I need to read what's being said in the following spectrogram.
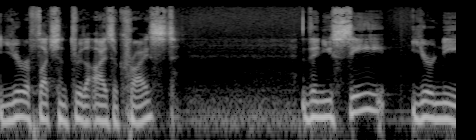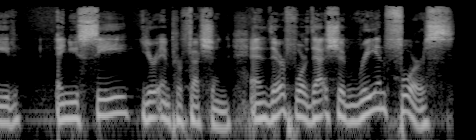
your reflection through the eyes of Christ, then you see your need and you see your imperfection. And therefore, that should reinforce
